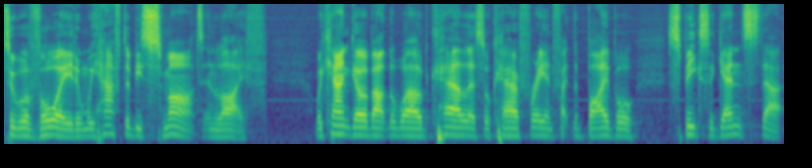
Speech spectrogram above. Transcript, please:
to avoid, and we have to be smart in life. We can't go about the world careless or carefree. In fact, the Bible speaks against that.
